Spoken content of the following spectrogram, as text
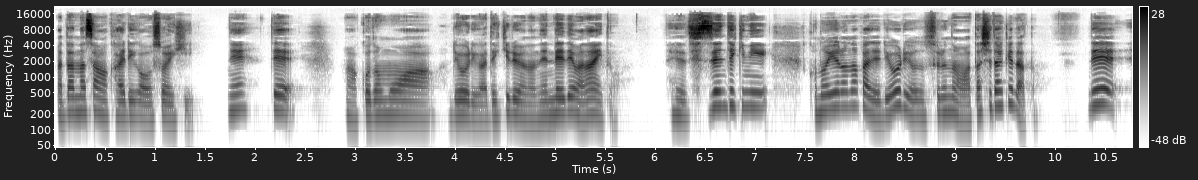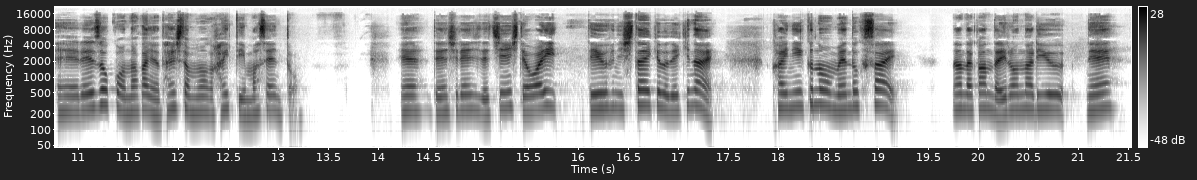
まあ、旦那さんは帰りが遅い日。ね。で、まあ子供は料理ができるような年齢ではないと。必然的にこの家の中で料理をするのは私だけだと。で、えー、冷蔵庫の中には大したものが入っていませんと。ね、電子レンジでチンして終わりっていう風にしたいけどできない。買いに行くのもめんどくさい。なんだかんだいろんな理由。ね。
